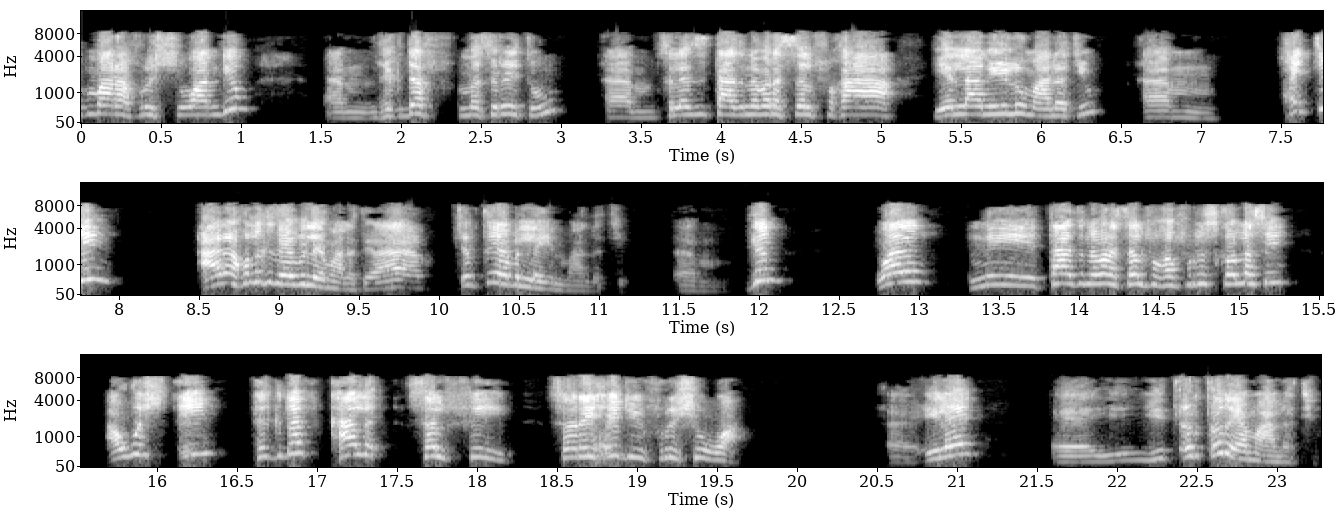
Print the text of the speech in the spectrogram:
ግንባር ኣፍርሽዋ እንድዩ ህግደፍ መስሪቱ ስለዚ እታ ዝነበረ ሰልፊ ከዓ የላን ኢሉ ማለት እዩ ሕጂ ኣነ ኩሉ ግዜ የብለይ ማለት እዩ ጭብጢ የብለይን ማለት እዩ ግን ዋል ንታ ዝነበረ ሰልፊ ከፍርስ ከሎሲ ኣብ ውሽጢ ህግደፍ ካልእ ሰልፊ ሰሪሑ ድዩ ፍርሽዋ ኢለ ይጥርጥር እየ ማለት እዩ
